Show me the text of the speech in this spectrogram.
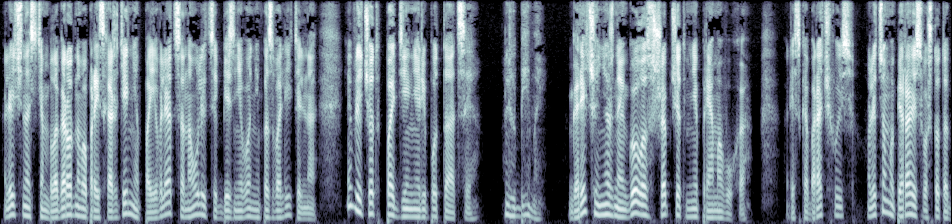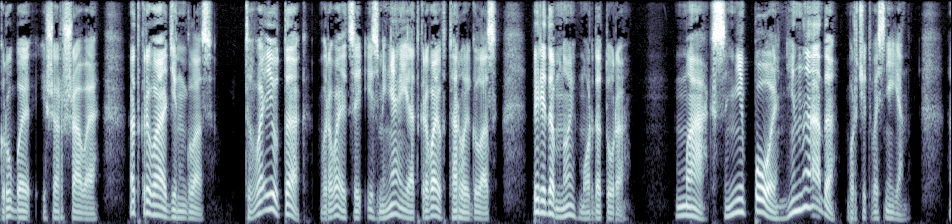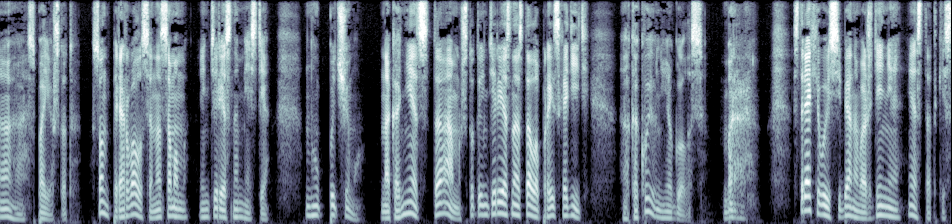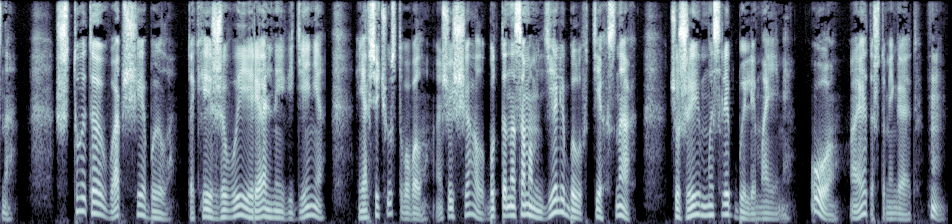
Личностям благородного происхождения появляться на улице без него непозволительно и влечет падение репутации. «Любимый». Горячий нежный голос шепчет мне прямо в ухо. Резко оборачиваюсь, лицом упираюсь во что-то грубое и шершавое. Открываю один глаз. «Твою так!» — вырывается из меня, и открываю второй глаз. Передо мной морда Тура. «Макс, не пой, не надо!» — бурчит во сне Ян. «Ага, споешь тут». Сон прервался на самом интересном месте. «Ну почему?» Наконец, там что-то интересное стало происходить. А какой у нее голос? Бррр. Стряхиваю себя наваждение и остатки сна. Что это вообще было? Такие живые реальные видения? Я все чувствовал, ощущал, будто на самом деле был в тех снах. Чужие мысли были моими. О, а это что мигает? Хм,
